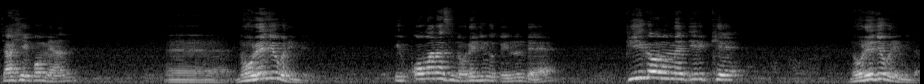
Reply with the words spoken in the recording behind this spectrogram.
자세히 보면 에, 노래져 버립니다. 이거 뽑아놔서 노래진 것도 있는데 비가 오면 이렇게 노래져 버립니다.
